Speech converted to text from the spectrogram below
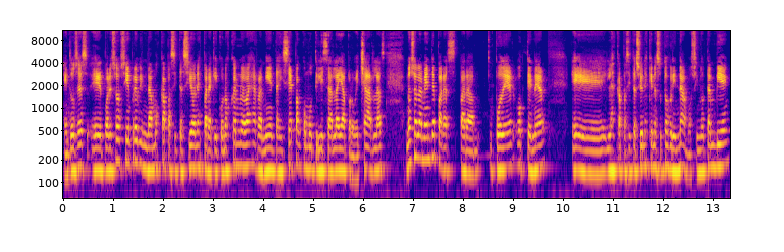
Entonces, eh, por eso siempre brindamos capacitaciones para que conozcan nuevas herramientas y sepan cómo utilizarlas y aprovecharlas, no solamente para, para poder obtener eh, las capacitaciones que nosotros brindamos, sino también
